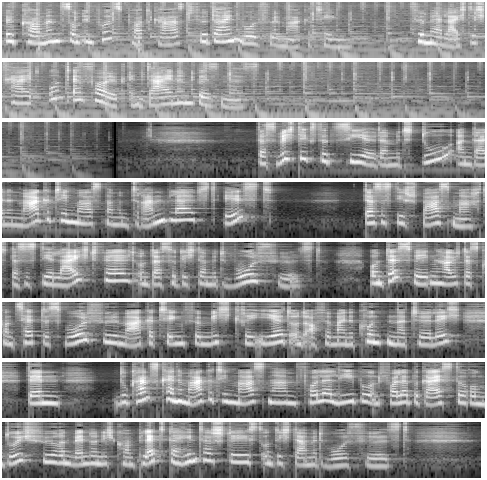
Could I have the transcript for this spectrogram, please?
Willkommen zum Impuls-Podcast für dein Wohlfühlmarketing. Für mehr Leichtigkeit und Erfolg in deinem Business. Das wichtigste Ziel, damit du an deinen Marketingmaßnahmen dranbleibst, ist, dass es dir Spaß macht, dass es dir leicht fällt und dass du dich damit wohlfühlst. Und deswegen habe ich das Konzept des Wohlfühlmarketing für mich kreiert und auch für meine Kunden natürlich. Denn Du kannst keine Marketingmaßnahmen voller Liebe und voller Begeisterung durchführen, wenn du nicht komplett dahinter stehst und dich damit wohlfühlst.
